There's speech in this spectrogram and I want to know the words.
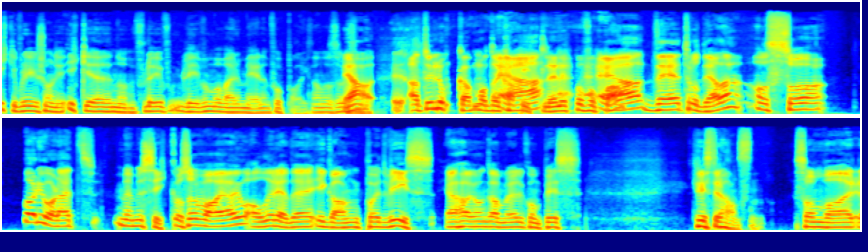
Ikke bli journalist, fordi livet må være mer enn fotball. Ikke så Ja, liksom- At du lukka på en måte kapitlet litt på fotball? Ja, det trodde jeg da. Og så var det jo ålreit med musikk. Og så var jeg jo allerede i gang på et vis. Jeg har jo en gammel kompis, Christer Hansen, som var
